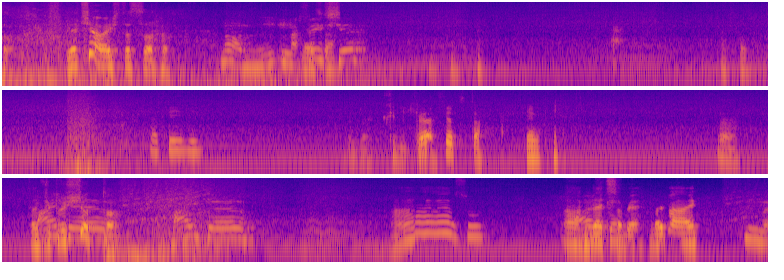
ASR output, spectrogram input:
Co? Leciałeś, to co? No, na fejsie Taki Dobra, klikę. prosciutto. Pięknie. No. To będzie Michael. prosciutto. Michael! A, Jezu. A, Michael. leć sobie. Bye bye. No,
